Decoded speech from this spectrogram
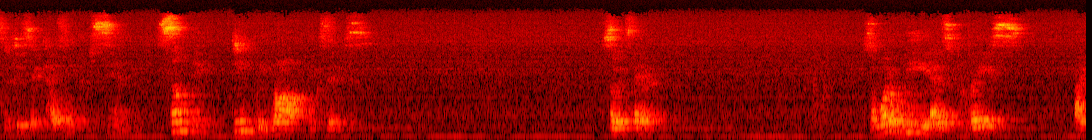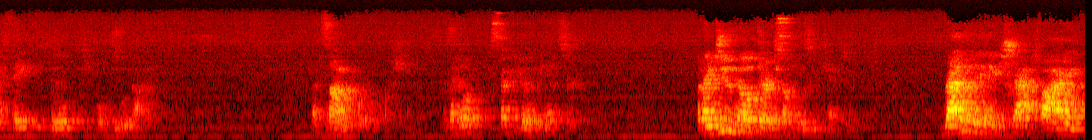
statistic tells me that sin, something deeply wrong, exists. So it's there. So what do we as grace by faith filled people do about it? That's not an important question, because I don't expect you to have the answer. But I do know there are some things we can't do. Rather than getting trapped by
